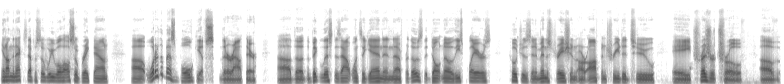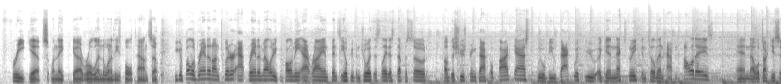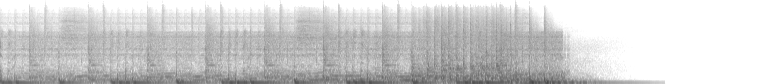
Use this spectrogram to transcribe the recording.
And on the next episode, we will also break down uh, what are the best bowl gifts that are out there. Uh, the the big list is out once again, and uh, for those that don't know, these players, coaches, and administration are often treated to a treasure trove of free gifts when they uh, roll into one of these bowl towns. So you can follow Brandon on Twitter at Brandon Meller. You can follow me at Ryan Pincy. Hope you've enjoyed this latest episode of the Shoestring Tackle podcast. We will be back with you again next week. Until then, happy holidays, and uh, we'll talk to you soon.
